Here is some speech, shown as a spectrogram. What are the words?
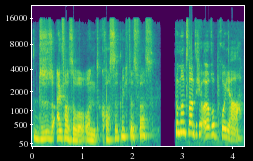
Das ist einfach so. Und kostet mich das was? 25 Euro pro Jahr.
